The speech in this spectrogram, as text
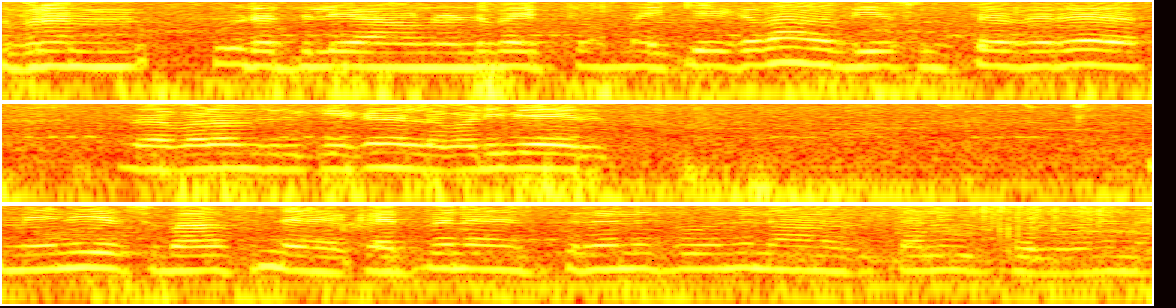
அப்புறம் இடத்துலேயே ஒன்று வைப்போம் வைக்க தான் அது அப்படியே சுத்த வர வளர்ந்துருக்கேக்க நல்ல வடிவாக இருக்கு. மேனேஜர் சுபாஷின் கற்பனை திறனுக்கு வந்து நான் ஒரு செலவு சொல்லுவேன்.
